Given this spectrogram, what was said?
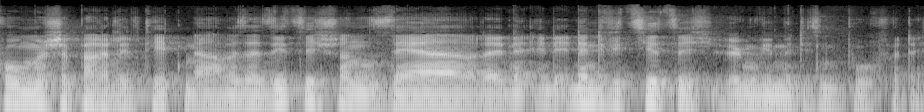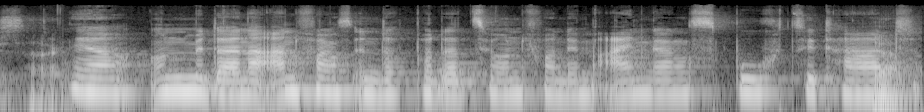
komische Parallelitäten auf. Also er sieht sich schon sehr, oder identifiziert sich irgendwie mit diesem Buch, würde ich sagen. Ja, und mit deiner Anfangsinterpretation von dem Eingangsbuch-Zitat Ja.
